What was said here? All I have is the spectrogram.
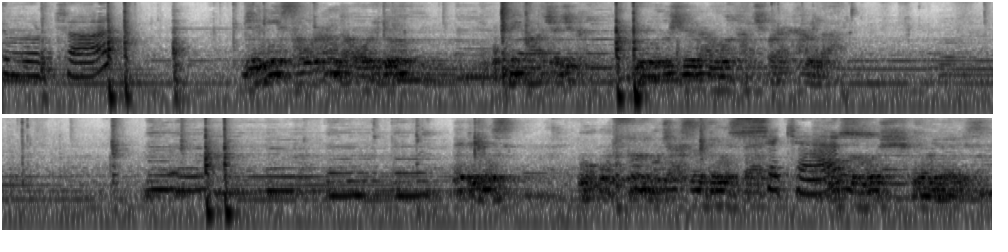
yumurta. Gemiyi savuran da oydu. Bir parçacık gün ışığına muhtaç bırakanlar. Hepimiz bu uçsuz bucaksız denizde Şeker. olmuş gemileriz.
